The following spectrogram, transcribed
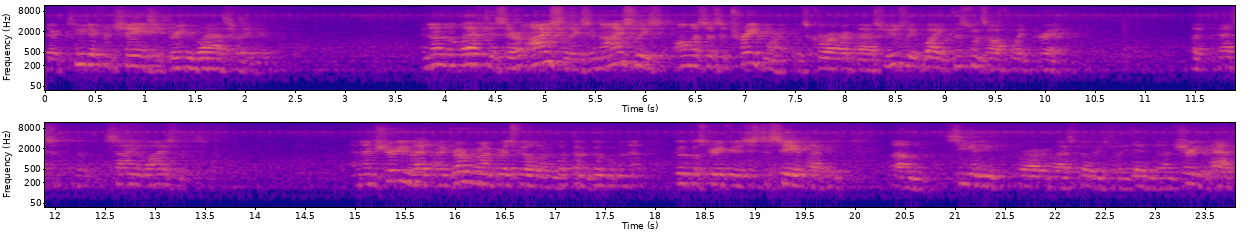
there are two different shades of green glass right here. And on the left is their Isaly's, and Isaly's, almost as a trademark, was Carrara glass, usually white. This one's off-white gray. But that's the sign of Isaly's. And I'm sure you had, I drove around Bridgeville and looked on Google, Google Street View just to see if I could um, see any Carrara glass buildings, but I didn't. But I'm sure you have,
